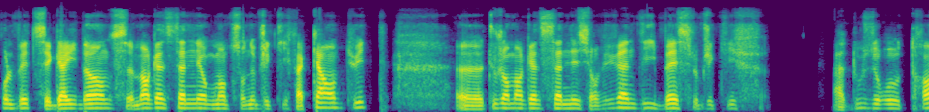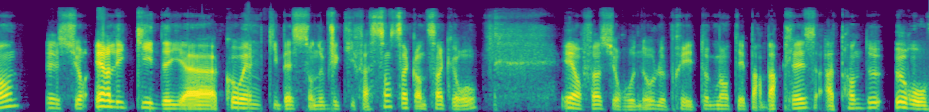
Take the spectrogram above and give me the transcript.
relevé de ses guidance, Morgan Stanley augmente son objectif à 48. Euh, toujours Morgan Stanley sur Vivendi baisse l'objectif à 12,30 euros. Sur Air Liquide, il y a Cohen qui baisse son objectif à 155 euros. Et enfin, sur Renault, le prix est augmenté par Barclays à 32 euros.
